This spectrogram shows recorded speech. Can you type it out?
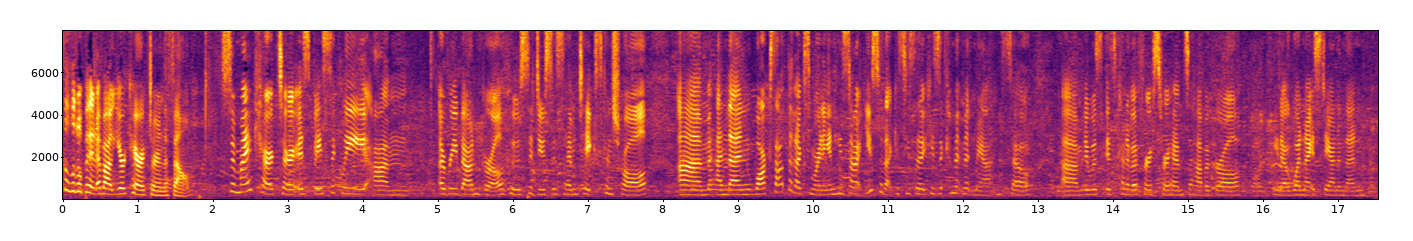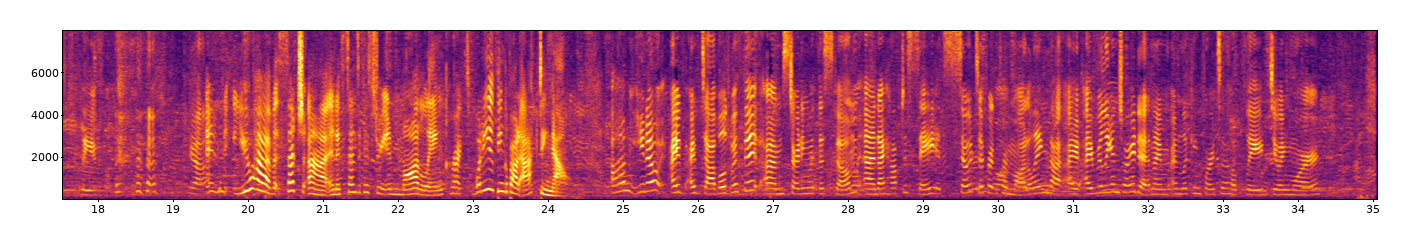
us a little bit about your character in the film. So my character is basically um, a rebound girl who seduces him, takes control, um, and then walks out the next morning. And he's not used to that because he's a he's a commitment man. So um, it was it's kind of a first for him to have a girl, you know, one night stand and then leave. yeah. And you have such uh, an extensive history in modeling, correct? What do you think about acting now? Um, you know, I've, I've dabbled with it, um, starting with this film, and I have to say it's so different from modeling that I, I really enjoyed it, and I'm, I'm looking forward to hopefully doing more.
